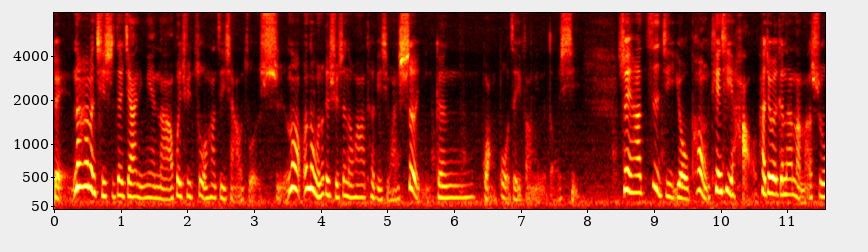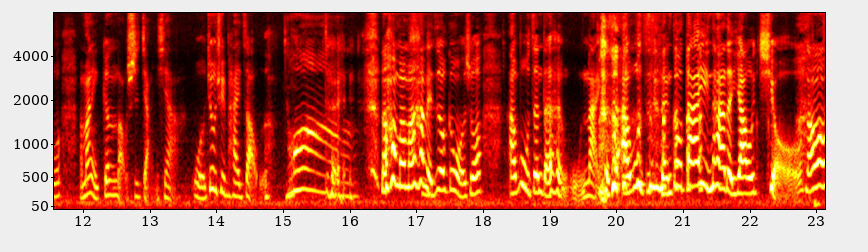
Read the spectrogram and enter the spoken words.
对，那他们其实在家里面呢、会去做他自己想要做的事。那那我那个学生的话，他特别喜欢摄影跟广播这一方面的东西，所以他自己有空，天气好，他就会跟他妈妈说：“妈妈，你跟老师讲一下。”我就去拍照了，哇！对，然后妈妈她每次都跟我说，阿布真的很无奈，可是阿布只能够答应他的要求。然 后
